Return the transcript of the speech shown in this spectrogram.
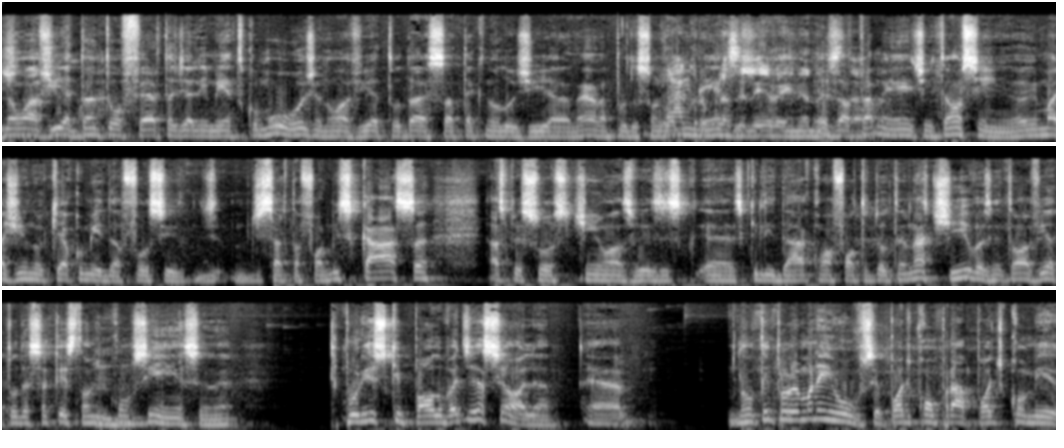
não havia tanta oferta de alimento como hoje, não havia toda essa tecnologia né, na produção o de alimentos. brasileiro ainda não Exatamente. Estava. Então, assim, eu imagino que a comida fosse de, de certa forma escassa, as pessoas tinham às vezes é, que lidar com a falta de alternativas, então havia toda essa questão de uhum. consciência, né? Por isso que Paulo vai dizer assim, olha, é, não tem problema nenhum, você pode comprar, pode comer.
